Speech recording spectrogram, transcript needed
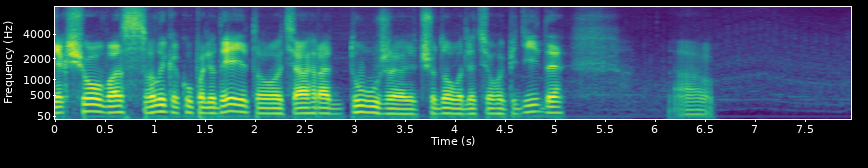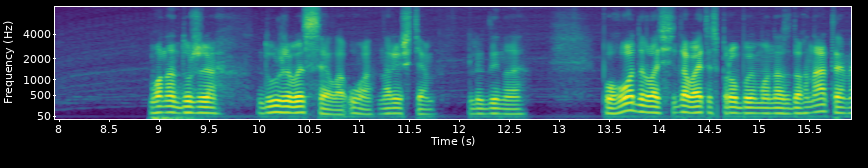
Якщо у вас велика купа людей, то ця гра дуже чудово для цього підійде. Вона дуже, дуже весела. О, нарешті людина погодилась. Давайте спробуємо нас догнати.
